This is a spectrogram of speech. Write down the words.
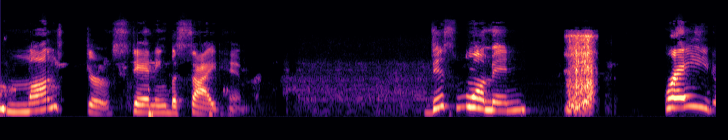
monster standing beside him this woman preyed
